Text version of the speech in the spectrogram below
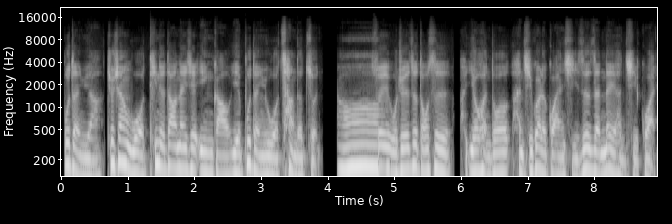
不等于啊。就像我听得到那些音高，也不等于我唱得准哦。所以我觉得这都是有很多很奇怪的关系，这人类很奇怪。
